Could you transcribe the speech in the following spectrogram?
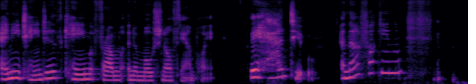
any changes came from an emotional standpoint. They had to. And that fucking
